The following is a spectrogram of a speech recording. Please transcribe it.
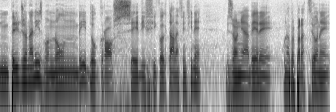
Mm, per il giornalismo non vedo grosse difficoltà, alla fin fine bisogna avere una preparazione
